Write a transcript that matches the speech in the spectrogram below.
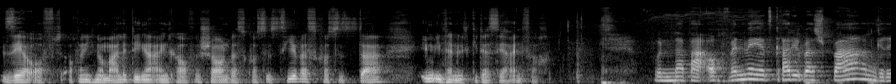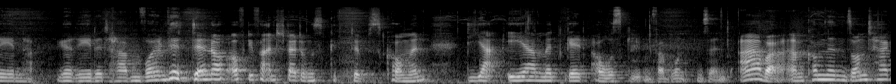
sehr oft, auch wenn ich normale Dinge einkaufe, schauen, was kostet es hier, was kostet es da. Im Internet geht das sehr einfach. Wunderbar. Auch wenn wir jetzt gerade über Sparen geredet haben, wollen wir dennoch auf die Veranstaltungstipps kommen, die ja eher mit Geld ausgeben verbunden sind. Aber am kommenden Sonntag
